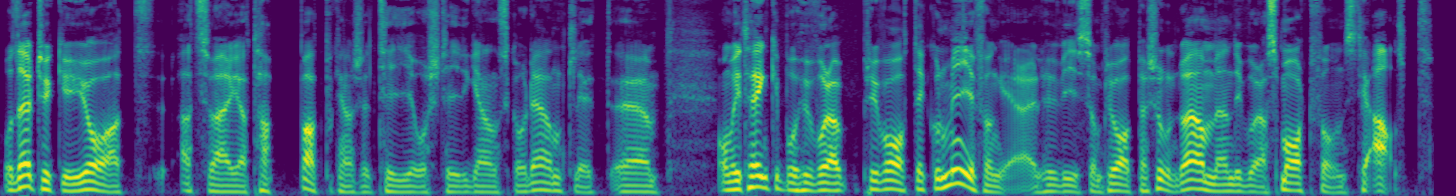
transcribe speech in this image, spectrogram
Och där tycker jag att, att Sverige har tappat på kanske tio års tid ganska ordentligt. Eh, om vi tänker på hur våra privatekonomier fungerar, eller hur vi som privatpersoner, då använder vi våra smartphones till allt.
